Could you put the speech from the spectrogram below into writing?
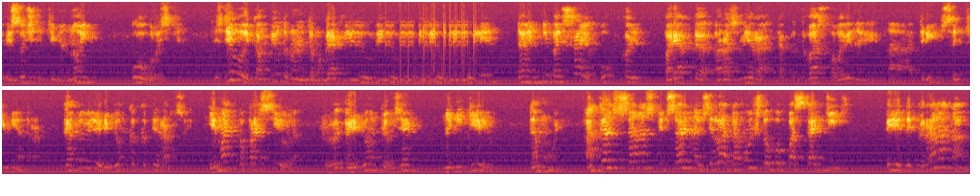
височно-теменной области. Сделали компьютерную томографию и увидели, увидели, увидели, да, небольшая опухоль порядка размера так, 2,5 на 3 сантиметра. Готовили ребенка к операции. И мать попросила ребенка взять на неделю домой. Оказывается, она специально взяла домой, чтобы посадить перед экраном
